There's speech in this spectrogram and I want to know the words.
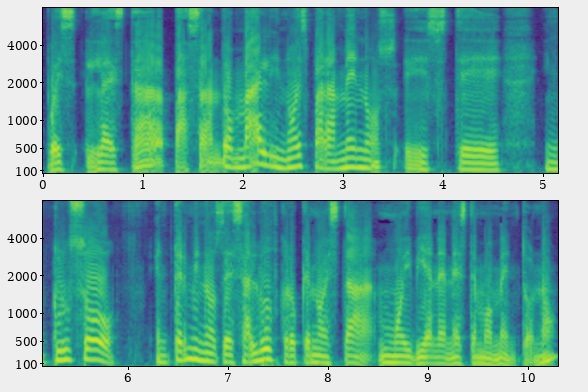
pues la está pasando mal y no es para menos este incluso en términos de salud creo que no está muy bien en este momento, ¿no?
